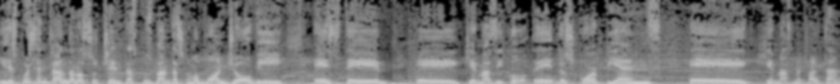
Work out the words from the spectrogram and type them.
y después entrando a los 80s, pues bandas como Bon Jovi, este, eh, ¿quién más dijo? Eh, The Scorpions, eh, ¿quién más me falta?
